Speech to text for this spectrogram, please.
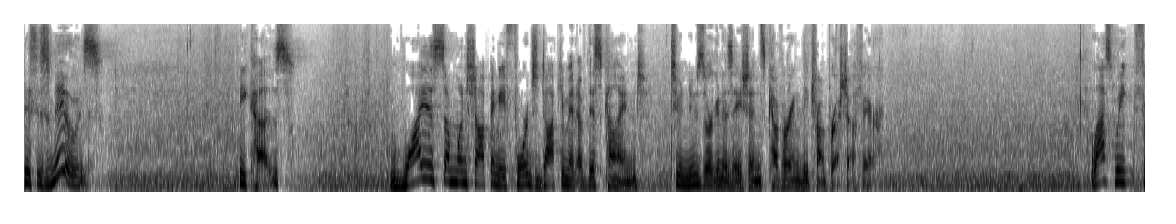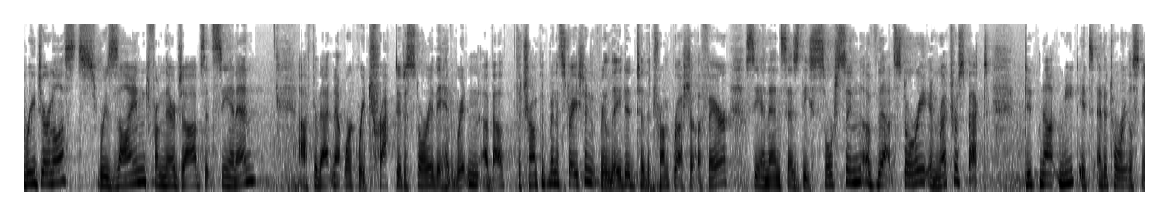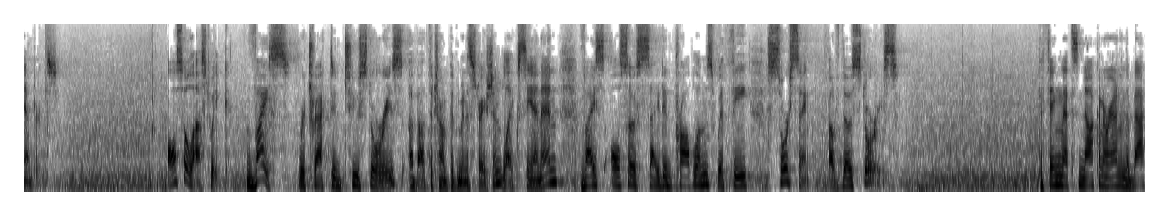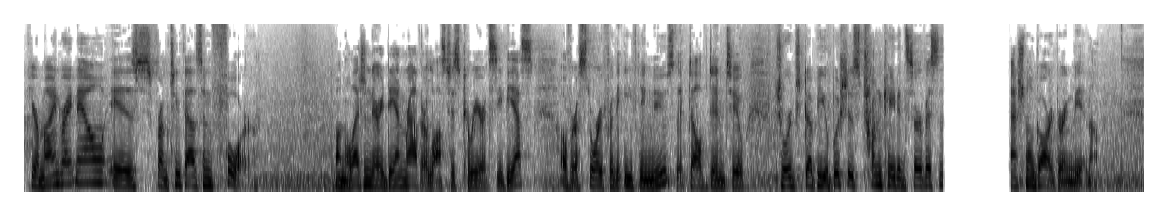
This is news because why is someone shopping a forged document of this kind to news organizations covering the Trump Russia affair? Last week, three journalists resigned from their jobs at CNN after that network retracted a story they had written about the Trump administration related to the Trump Russia affair. CNN says the sourcing of that story, in retrospect, did not meet its editorial standards. Also last week, Vice retracted two stories about the Trump administration. Like CNN, Vice also cited problems with the sourcing of those stories. The thing that's knocking around in the back of your mind right now is from 2004 when the legendary Dan Rather lost his career at CBS over a story for the evening news that delved into George W. Bush's truncated service in the National Guard during Vietnam.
